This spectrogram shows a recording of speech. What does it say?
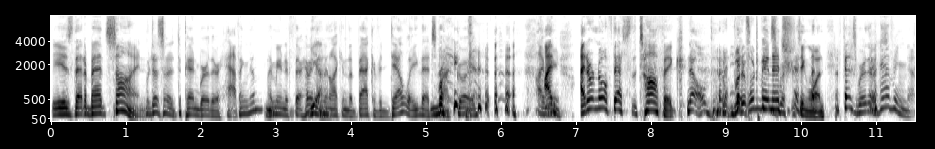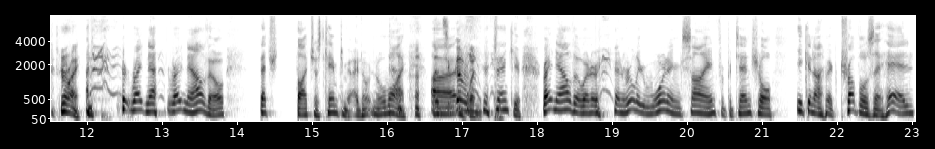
Is that a bad sign? Well, doesn't it depend where they're having them? I mean, if they're having yeah. them like in the back of a deli, that's right. not good. I, mean, I, I don't know if that's the topic. No, but, but it, it would be an interesting where, one. depends where they're having them. right. right now, right now, though, that thought just came to me. I don't know why. That's uh, a good one. thank you. Right now, though, and a really warning sign for potential economic troubles ahead,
